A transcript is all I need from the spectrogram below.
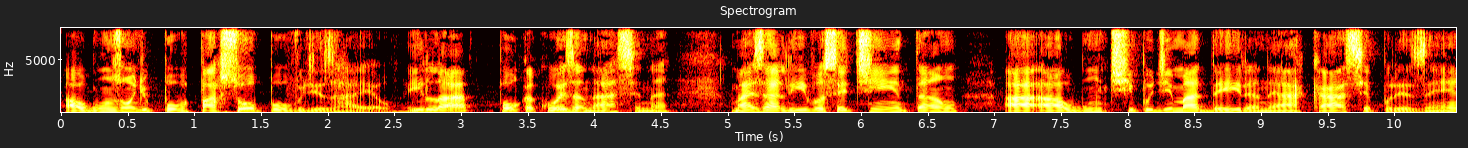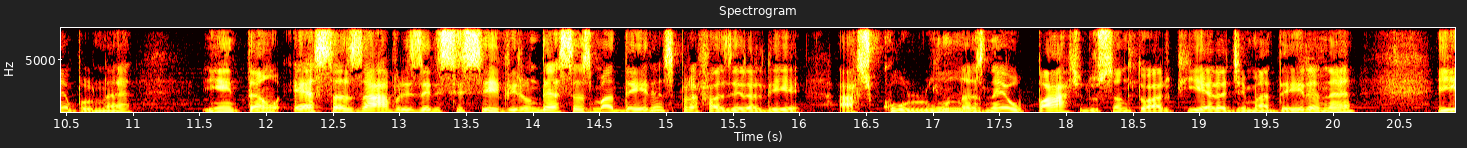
alguns onde o povo passou o povo de Israel. E lá pouca coisa nasce, né? Mas ali você tinha então a, a algum tipo de madeira, né? A acácia, por exemplo, né? E então essas árvores eles se serviram dessas madeiras para fazer ali as colunas, né, o parte do santuário que era de madeira, né? E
